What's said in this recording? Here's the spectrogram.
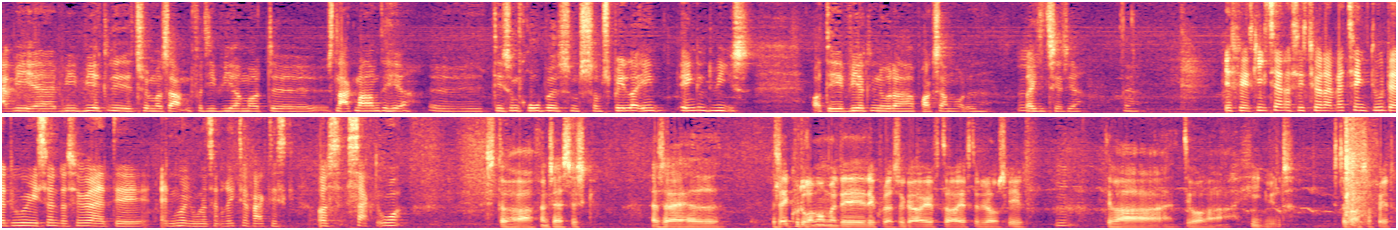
Ja, vi er, vi er virkelig tømmer sammen, fordi vi har måttet øh, snakke meget om det her. Øh, det er som gruppe, som, som spiller en, enkeltvis, og det er virkelig noget, der har bragt sammenholdet mm. rigtig tæt, ja. ja. Jesper, jeg skal lige tage dig sidst høre dig. Hvad tænkte du, da du i søndags hører, at, øh, at nu har Jonathan Richter faktisk også sagt ord? Det var fantastisk. Altså, jeg havde, jeg slet ikke kunne drømme om, at det, det kunne lade sig gøre efter, efter det, der var sket. Mm. Det, var, det var helt vildt. Det var så fedt.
